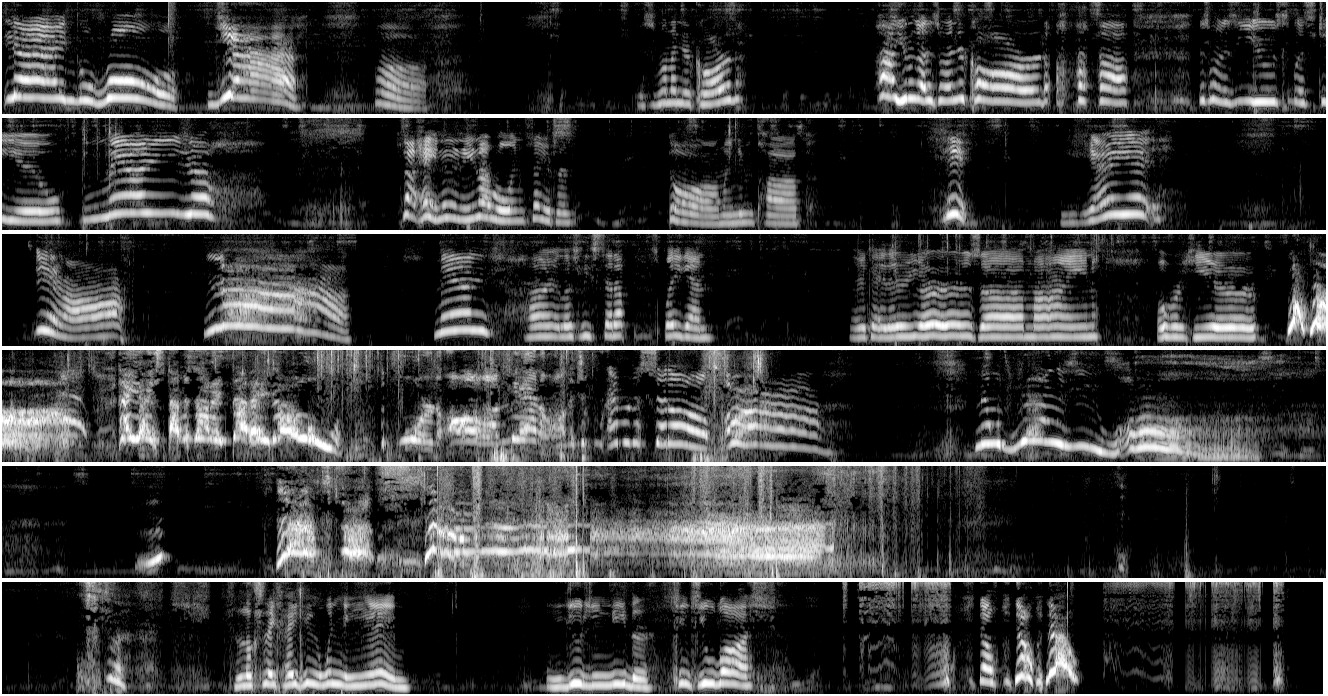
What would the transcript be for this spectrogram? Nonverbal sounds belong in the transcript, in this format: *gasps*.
Yeah, roll. Yeah! Oh. This one on your card? Ha, you don't got this one on your card. *laughs* this one is useless to you. Man, it's not, ah, hey, no, no, no, you're not rolling. It's not your turn. Oh, my name pop. Hey. Yeah, yeah. Yeah. Man. Alright, let's reset up. Let's play again. Okay, there yours, uh, mine. Over here. Hey, hey, stop it, stop it, stop it, no! The board, oh, man, oh, that took forever to set up. Ah! Man, what's wrong with you? Oh! Looks like I can win the game. And you didn't either, since you lost. No, no, no!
